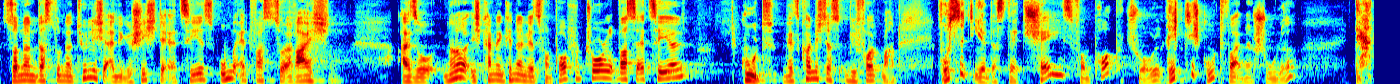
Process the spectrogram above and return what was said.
sondern dass du natürlich eine Geschichte erzählst, um etwas zu erreichen. Also ne, ich kann den Kindern jetzt von Paw Patrol was erzählen. Gut, jetzt könnte ich das wie folgt machen. Wusstet ihr, dass der Chase von Paw Patrol richtig gut war in der Schule? Der hat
